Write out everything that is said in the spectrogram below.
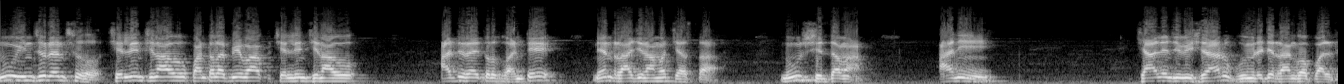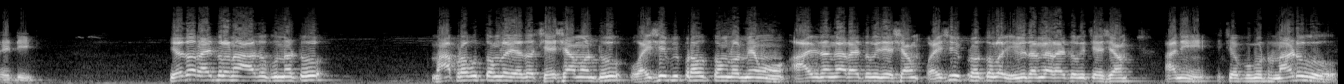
నువ్వు ఇన్సూరెన్స్ చెల్లించినావు పంటల బీమాకు చెల్లించినావు. అటు రైతులకు అంటే నేను రాజీనామా చేస్తా. నువ్వు సిద్ధమా? అని ఛాలెంజ్ విసిరారు భూమిరెడ్డి రాంగోపాల్ రెడ్డి. ఏదో రైతులను ఆదుకున్నట్టు మా ప్రభుత్వంలో ఏదో చేశామంటూ వైసీపీ ప్రభుత్వంలో మేము ఆ విధంగా రైతులకు చేశాం వైసీపీ ప్రభుత్వంలో ఈ విధంగా రైతులకు చేశాం అని చెప్పుకుంటున్నాడు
